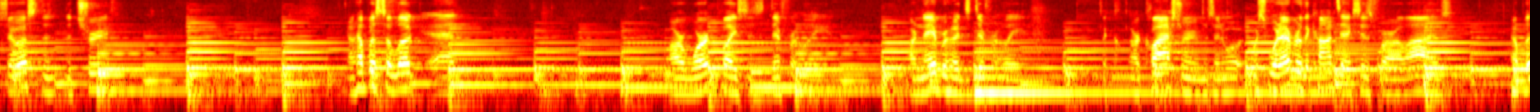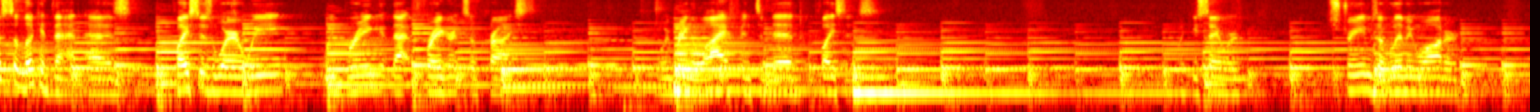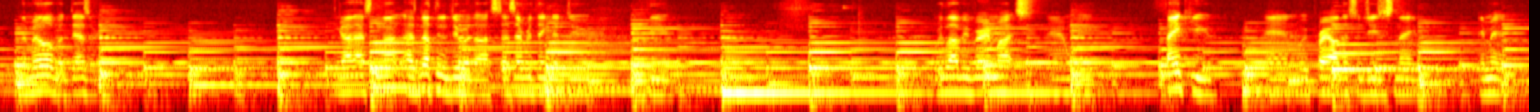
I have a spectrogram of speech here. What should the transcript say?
Show us the, the truth. And help us to look at our workplaces differently, our neighborhoods differently, our classrooms, and whatever the context is for our lives. Help us to look at that as places where we bring that fragrance of Christ. We bring life into dead places. Like you say, we're streams of living water in the middle of a desert. God, that's not, has nothing to do with us. That's everything to do with you. We love you very much, and we thank you, and we pray all this in Jesus' name. Amen.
